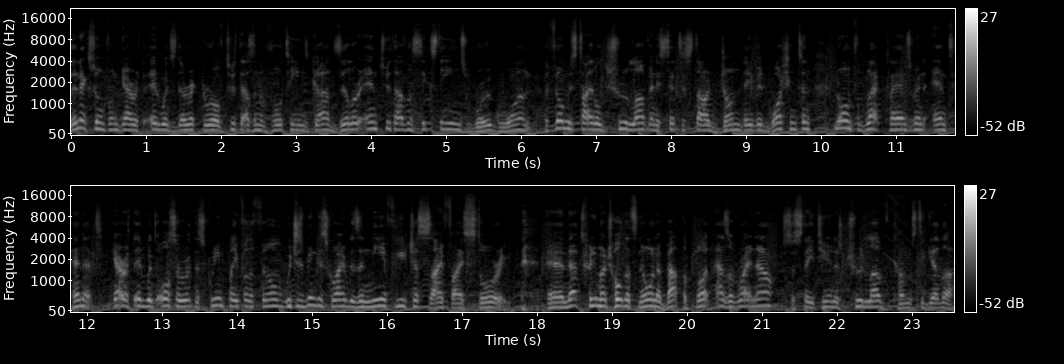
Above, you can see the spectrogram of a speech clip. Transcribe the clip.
the next film from Gareth Edwards, director of 2014's Godzilla and 2016's Rogue One. The film is titled True Love and is set to star John David Washington, known for BlacKkKlansman and Tenet. Gareth Edwards also wrote the screenplay for the film, which has been described as a near future sci fi story. And that's pretty much all that's known about the plot as of right now, so stay tuned as True Love comes together.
